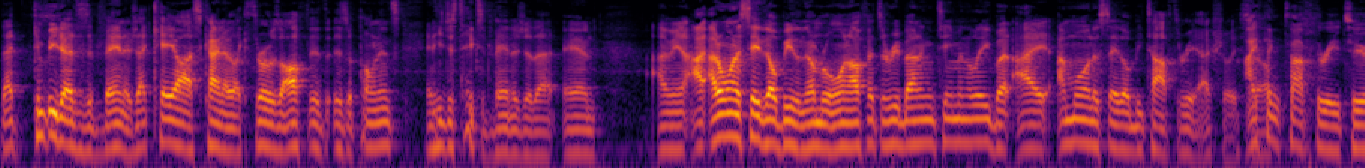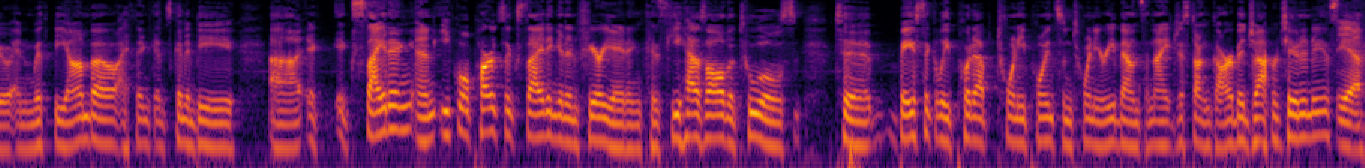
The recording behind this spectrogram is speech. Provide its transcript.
that can be to his advantage. That chaos kind of like throws off his, his opponents, and he just takes advantage of that. And I mean, I, I don't want to say they'll be the number one offensive rebounding team in the league, but I I'm willing to say they'll be top three actually. I think top three too, and with Biyombo, I think it's going to be uh, exciting and equal parts exciting and infuriating because he has all the tools to basically put up 20 points and 20 rebounds a night just on garbage opportunities. Yeah.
